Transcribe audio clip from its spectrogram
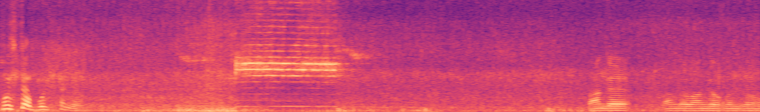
புஷ்டா புஷ்டங்க வாங்க வாங்க வாங்க கொஞ்சம்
